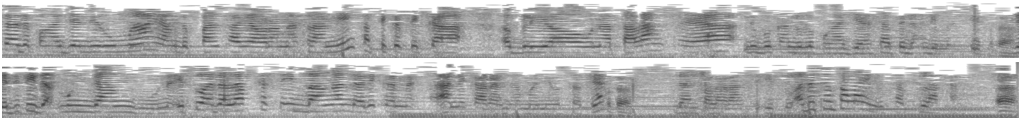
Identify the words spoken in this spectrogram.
saya ada pengajian di rumah yang depan saya orang Nasrani, tapi ketika uh, beliau Natalan saya liburkan dulu pengajian, saya tidak di masjid. Betul. Jadi tidak mengganggu. Nah, itu adalah keseimbangan dari keanekaragamannya Ustaz ya. Betul. Dan toleransi itu. Ada contoh lain Ustaz, silakan. Ah,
